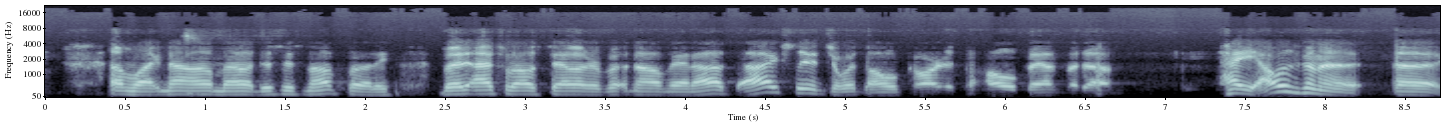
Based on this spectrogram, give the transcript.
I'm like, "No, no, this is not funny." But that's what I was telling her. But no, man, I I actually enjoyed the whole card as a whole, man. But um, hey, I was gonna uh,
